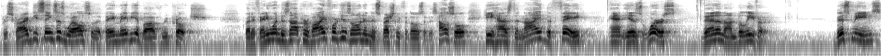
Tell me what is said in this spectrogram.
Prescribe these things as well, so that they may be above reproach. But if anyone does not provide for his own, and especially for those of his household, he has denied the faith and is worse than an unbeliever. This means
